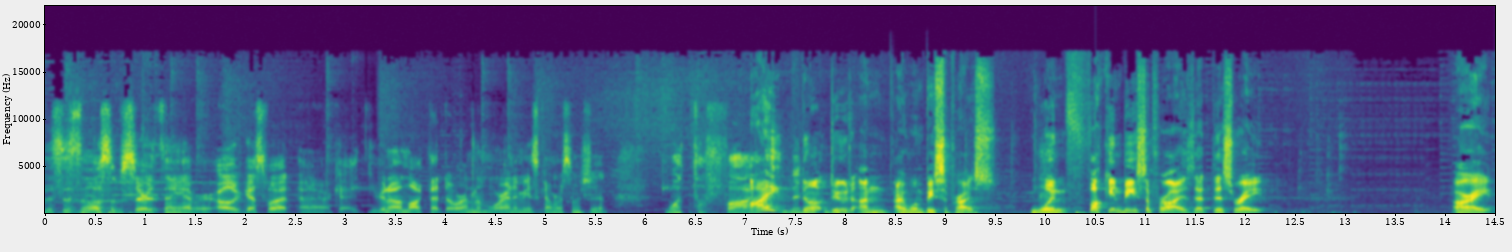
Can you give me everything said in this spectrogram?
This is the most absurd thing ever. Oh, guess what? Oh, okay, you're gonna unlock that door and the more enemies come or some shit. What the fuck? I no, dude, I'm I wouldn't be surprised. Wouldn't fucking be surprised at this rate. All right,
